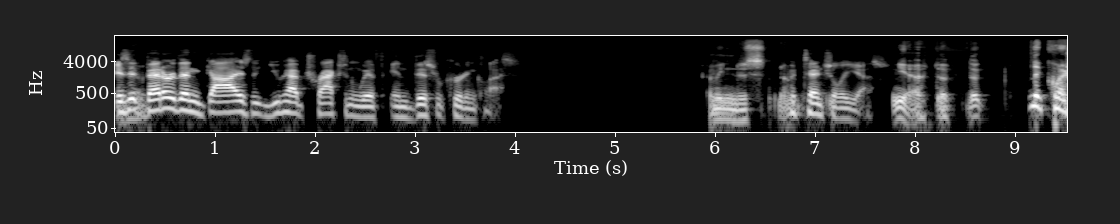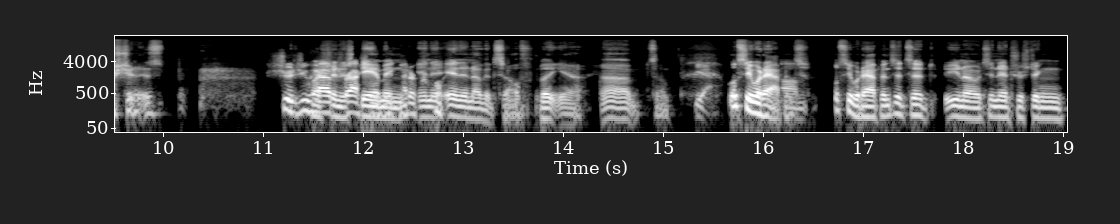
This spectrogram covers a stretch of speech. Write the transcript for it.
is it better than guys that you have traction with in this recruiting class? I mean, just um, potentially yes. Yeah. The the the question is should you have is damning in, in and of itself but yeah uh, so yeah. we'll see what happens. Um, we'll see what happens. It's a you know it's an interesting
